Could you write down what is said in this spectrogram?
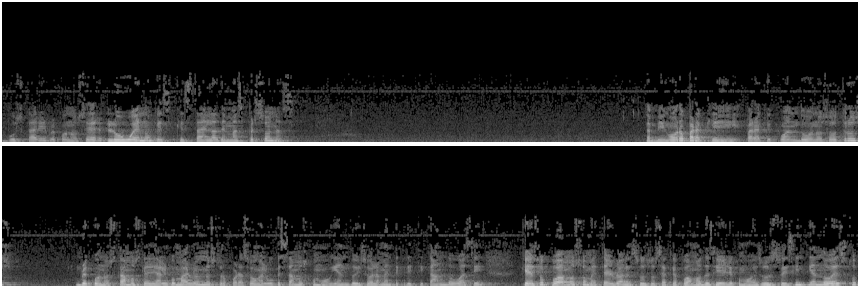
buscar y reconocer lo bueno que, que está en las demás personas. También oro para que, para que cuando nosotros reconozcamos que hay algo malo en nuestro corazón, algo que estamos como viendo y solamente criticando o así, que eso podamos someterlo a Jesús, o sea, que podamos decirle como Jesús, estoy sintiendo esto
